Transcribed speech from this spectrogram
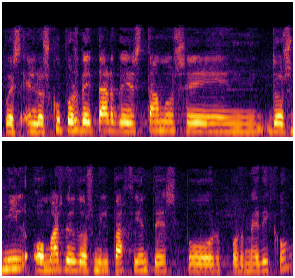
pues en los cupos de tarde estamos en 2.000 o más de 2.000 pacientes por, médico.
